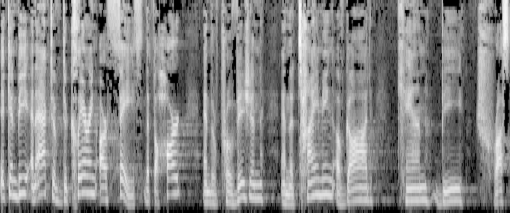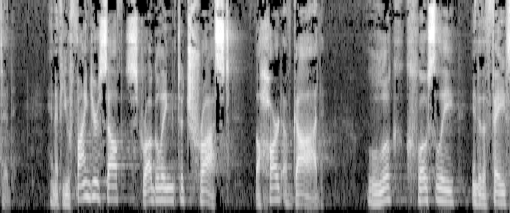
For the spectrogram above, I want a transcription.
It can be an act of declaring our faith that the heart and the provision and the timing of God can be trusted. And if you find yourself struggling to trust the heart of God, look closely into the face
